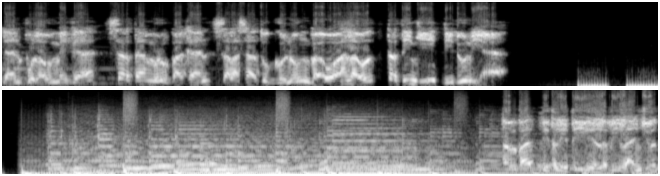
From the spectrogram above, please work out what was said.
dan Pulau Mega, serta merupakan salah satu gunung bawah laut tertinggi di dunia. Tempat diteliti lebih lanjut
